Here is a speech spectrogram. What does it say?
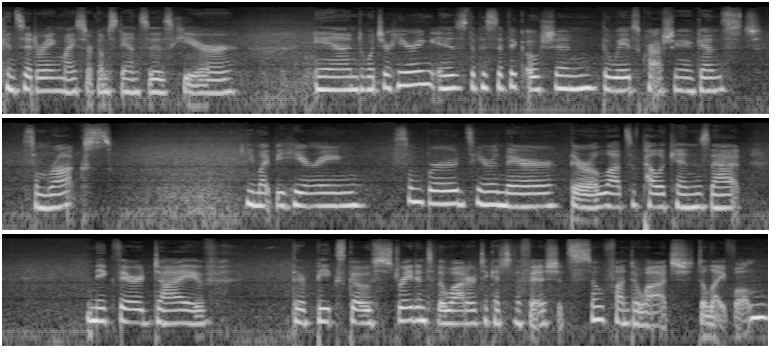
considering my circumstances here. And what you're hearing is the Pacific Ocean, the waves crashing against some rocks. You might be hearing some birds here and there. There are lots of pelicans that make their dive, their beaks go straight into the water to catch the fish. It's so fun to watch, delightful.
